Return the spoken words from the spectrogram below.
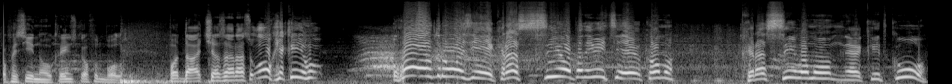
професійного українського футболу. Подача зараз. Ох, який гол! Гол, друзі! Красиво! Подивіться, якому красивому е, китку.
